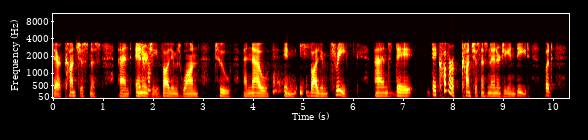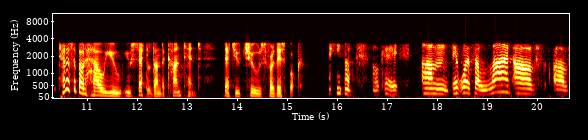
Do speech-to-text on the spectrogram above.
there, Consciousness and Energy, yeah. volumes one, two, and now in volume three. And they, they cover consciousness and energy indeed. But tell us about how you, you settled on the content that you choose for this book. Yeah, okay. Um, it was a lot of of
